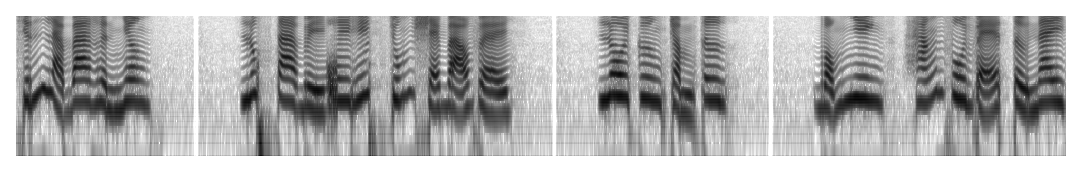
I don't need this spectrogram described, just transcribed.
Chính là ba hình nhân. Lúc ta bị uy hiếp chúng sẽ bảo vệ. Lôi cương trầm tư. Bỗng nhiên, hắn vui vẻ từ nay,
